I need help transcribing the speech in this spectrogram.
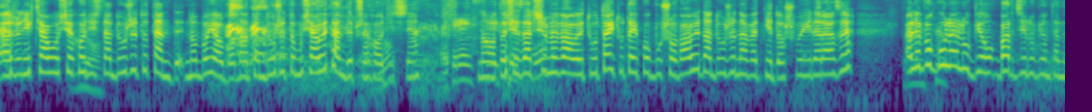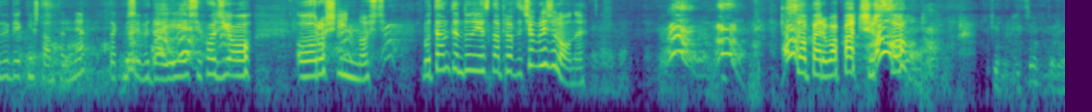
A że nie chciało się chodzić na duży, to tędy. No bo jo, bo na ten duży to musiały tędy przechodzić, nie? A teraz No to się ciepło. zatrzymywały tutaj, tutaj pobuszowały, na duży nawet nie doszły ile razy. Ale w ogóle lubią, bardziej lubią ten wybieg niż tamten, nie? Tak mi się wydaje, jeśli chodzi o, o roślinność. Bo tamten to jest naprawdę ciągle zielony. Co perła, patrzysz co? Czubki, co? Perła.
